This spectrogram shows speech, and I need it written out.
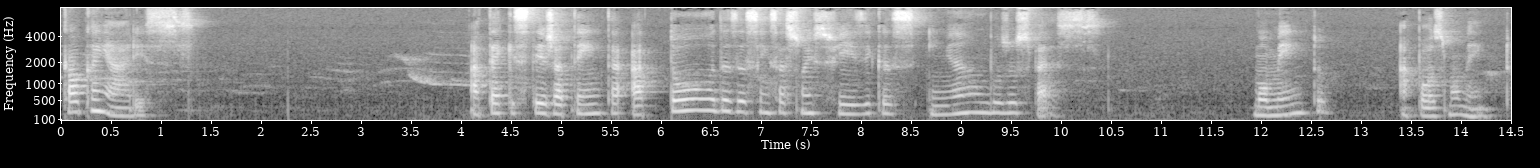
calcanhares até que esteja atenta a todas as sensações físicas em ambos os pés, momento após momento.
